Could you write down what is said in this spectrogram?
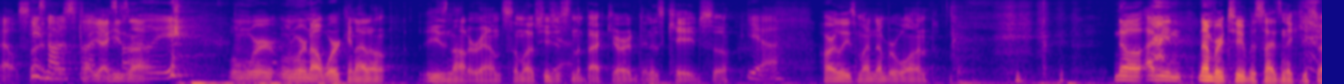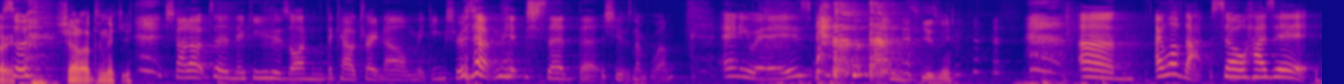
outside He's not as of the time. fun. yeah as he's not when we're when we're not working, I don't. He's not around so much. He's just in the backyard in his cage. So yeah. Harley's my number one. no, I mean number two besides Nikki. Sorry. So Shout out to Nikki. shout out to Nikki who's on the couch right now, making sure that Mitch said that she was number one. Anyways, Excuse me. um, I love that. So has it?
